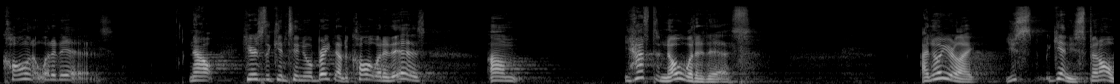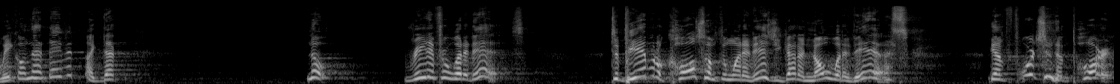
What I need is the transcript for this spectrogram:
calling it what it is. Now, here's the continual breakdown. To call it what it is, um, you have to know what it is. I know you're like, you again, you spent all week on that, David? Like that. No, read it for what it is. To be able to call something what it is, you got to know what it is. The unfortunate part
